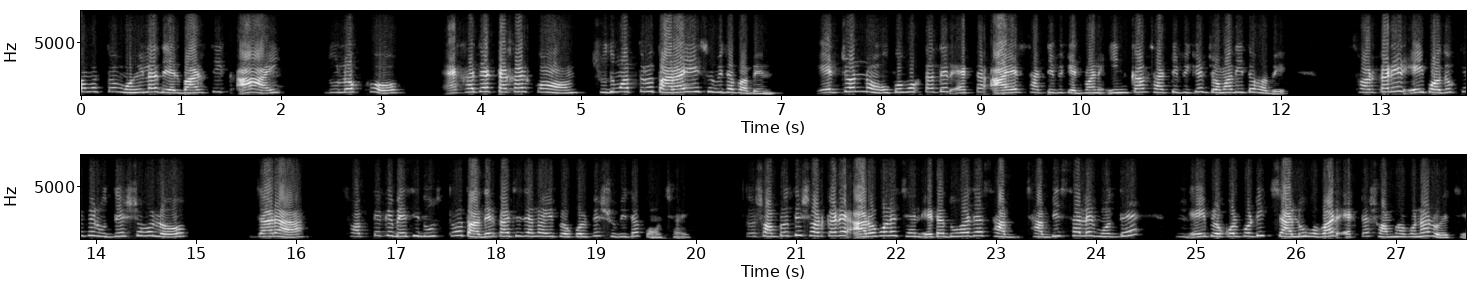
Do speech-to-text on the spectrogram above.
সমস্ত মহিলাদের বার্ষিক আয় দু লক্ষ এক হাজার টাকার কম, শুধুমাত্র তারাই এই সুবিধা পাবেন। এর জন্য উপভোক্তাদের একটা আয়ের সার্টিফিকেট মানে ইনকাম সার্টিফিকেট জমা দিতে হবে। সরকারের এই পদক্ষেপের উদ্দেশ্য হলো, যারা সব থেকে বেশি দুস্থ, তাদের কাছে যেন এই প্রকল্পের সুবিধা পৌঁছায়। তো সম্প্রতি সরকারে আরও বলেছেন, এটা দু হাজার ছাব্বিশ সালের মধ্যে এই প্রকল্পটি চালু হবার একটা সম্ভাবনা রয়েছে।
